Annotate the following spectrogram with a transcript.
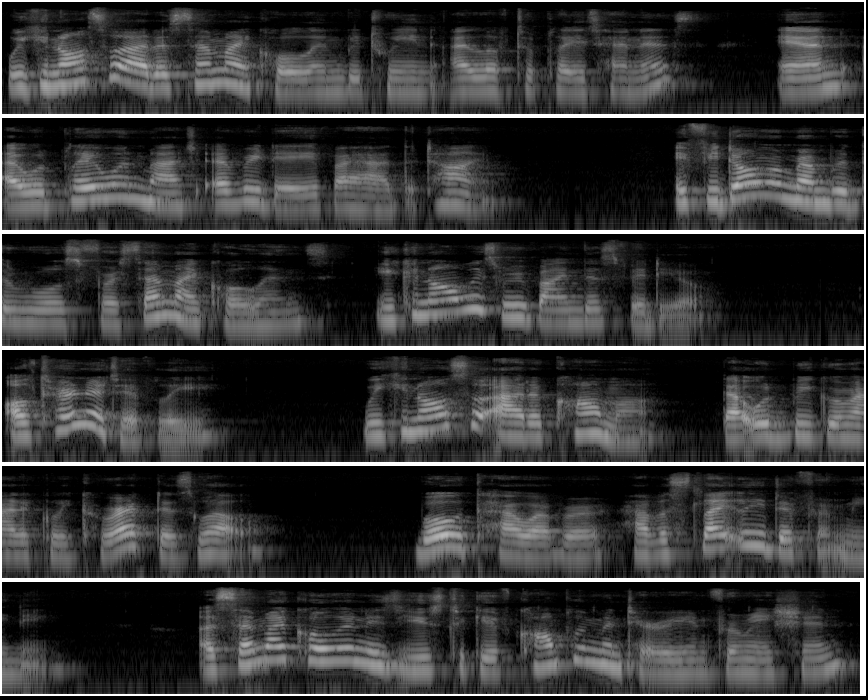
We can also add a semicolon between I love to play tennis and I would play one match every day if I had the time. If you don't remember the rules for semicolons, you can always rewind this video. Alternatively, we can also add a comma that would be grammatically correct as well. Both, however, have a slightly different meaning. A semicolon is used to give complementary information,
